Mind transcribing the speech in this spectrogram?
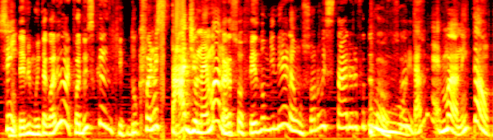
Sim. teve muita qualidade, que foi do Skank. Do que foi no estádio, né, O mano? cara só fez no Mineirão, só no estádio de futebol. só Puta isso. merda. Mano, então.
